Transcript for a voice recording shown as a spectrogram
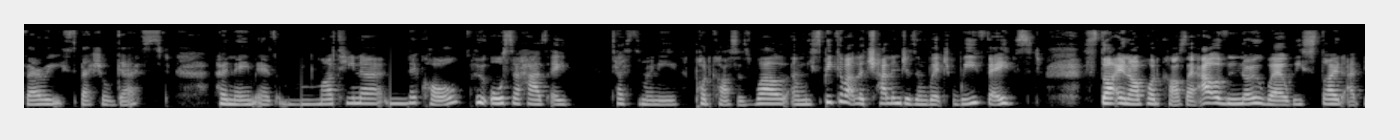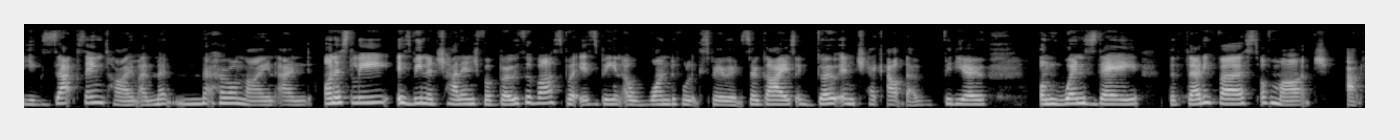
very special guest. Her name is Martina Nicole, who also has a testimony podcast as well. And we speak about the challenges in which we faced starting our podcast. Like out of nowhere we started at the exact same time. I met, met her online and honestly it's been a challenge for both of us but it's been a wonderful experience. So guys go and check out that video on Wednesday, the 31st of March at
